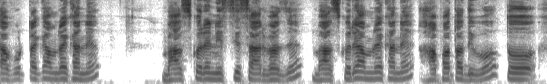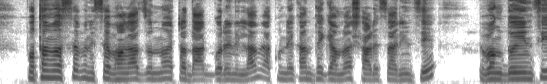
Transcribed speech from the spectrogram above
কাপড়টাকে আমরা এখানে ভাঁজ করে নিচ্ছি চার ভাজে। ভাঁজ করে আমরা এখানে হাফ হাতা দিব। তো প্রথমে হচ্ছে নিচে ভাঙার জন্য একটা দাগ করে নিলাম। এখন এখান থেকে আমরা সাড়ে চার ইঞ্চি এবং দুই ইঞ্চি,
